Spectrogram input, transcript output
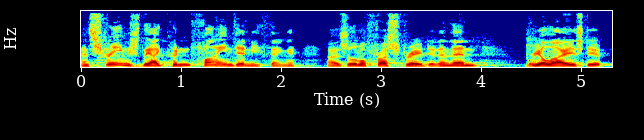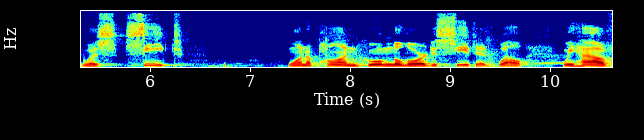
and strangely I couldn't find anything. I was a little frustrated and then realized it was seat, one upon whom the Lord is seated. Well, we have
